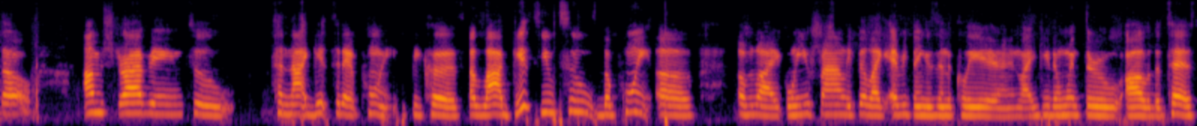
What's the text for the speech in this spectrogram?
So I'm striving to to not get to that point because Allah gets you to the point of of like when you finally feel like everything is in the clear and like you done went through all of the tests,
